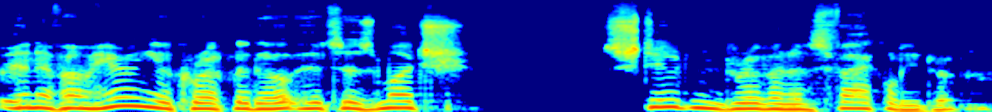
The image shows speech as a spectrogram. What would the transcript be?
And if I'm hearing you correctly, though, it's as much student driven as faculty driven.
